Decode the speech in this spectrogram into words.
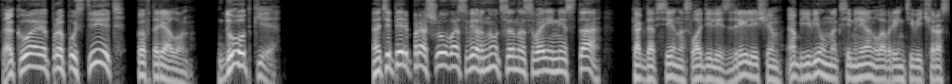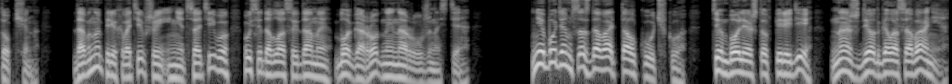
«Такое пропустить!» — повторял он. «Дудки!» «А теперь прошу вас вернуться на свои места!» Когда все насладились зрелищем, объявил Максимилиан Лаврентьевич Растопчин — давно перехвативший инициативу у седовласой дамы благородной наружности. «Не будем создавать толкучку, тем более, что впереди нас ждет голосование.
